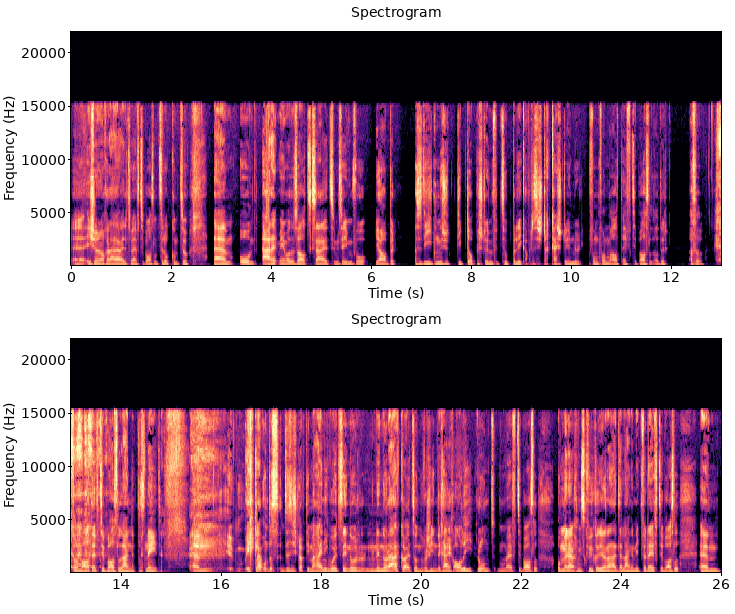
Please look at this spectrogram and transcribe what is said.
äh, ist ja nachher auch wieder zum FC Basel zurück und so. Ähm, und er hat mir mal den Satz gesagt im Sinne von, ja, aber also die Iden ist ein tiptop Stürmer für die Super League, aber das ist doch kein Stürmer vom Format FC Basel, oder? Also Format FC Basel längert das nicht. Ähm, ich glaube, und das, das ist glaub, die Meinung, die jetzt nicht nur, nicht nur er hat, sondern wahrscheinlich eigentlich alle rund um den FC Basel. Und man hat einfach das Gefühl, ja, nein, der länger nicht für den FC Basel. Ähm,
